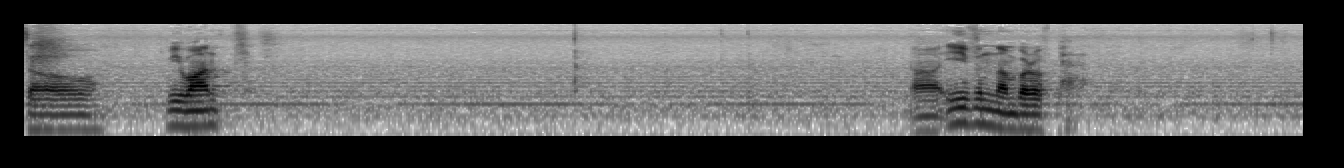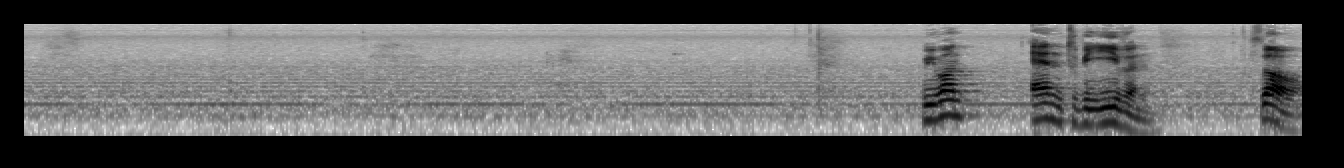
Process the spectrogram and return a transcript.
So we want uh, even number of paths. We want n to be even. So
